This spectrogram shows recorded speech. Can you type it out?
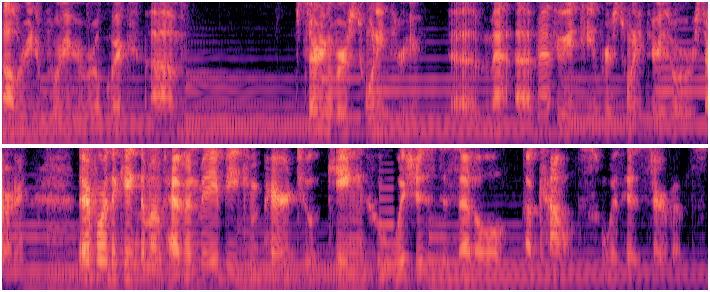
I'll read it for you real quick. Um, starting in verse 23. Uh, Ma- uh, Matthew 18, verse 23 is where we're starting. Therefore, the kingdom of heaven may be compared to a king who wishes to settle accounts with his servants.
